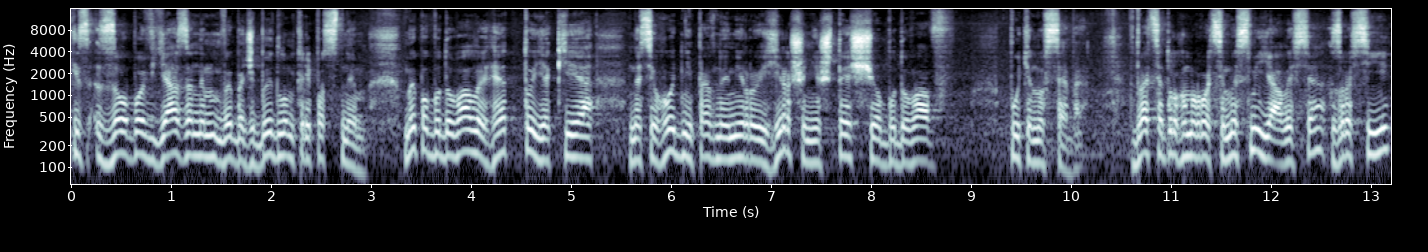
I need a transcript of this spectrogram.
із зобов'язаним, вибач, бидлом кріпосним. Ми побудували гетто, яке на сьогодні певною мірою гірше, ніж те, що будував Путін у себе. В 22-му році ми сміялися з Росії.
